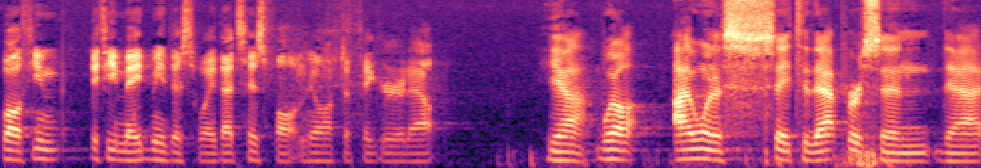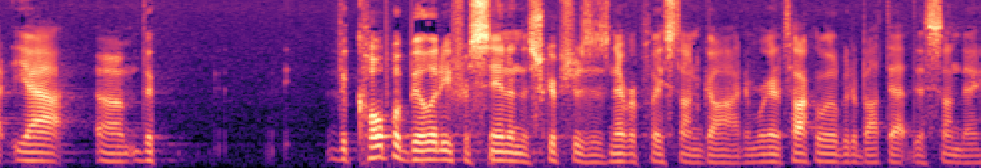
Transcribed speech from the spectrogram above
well, if, you, if he made me this way, that's his fault and he'll have to figure it out. Yeah, well, I want to say to that person that, yeah, um, the, the culpability for sin in the scriptures is never placed on God. And we're going to talk a little bit about that this Sunday.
